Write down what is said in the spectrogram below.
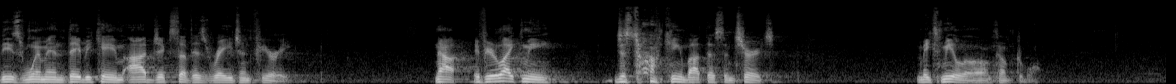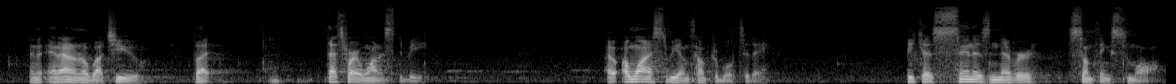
these women. They became objects of his rage and fury. Now, if you're like me, just talking about this in church makes me a little uncomfortable. And, and I don't know about you, but that's where I want us to be. I, I want us to be uncomfortable today because sin is never something small.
